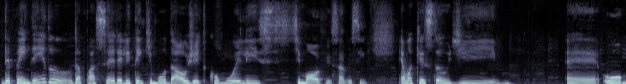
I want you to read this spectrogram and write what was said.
dependendo da parceira, ele tem que mudar o jeito como ele se move, sabe assim? É uma questão de é, o,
